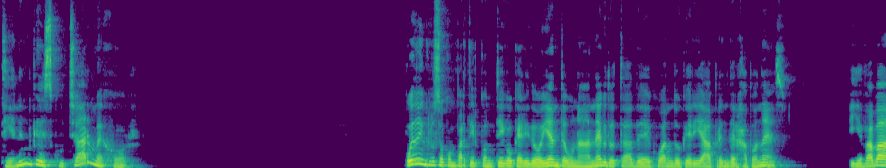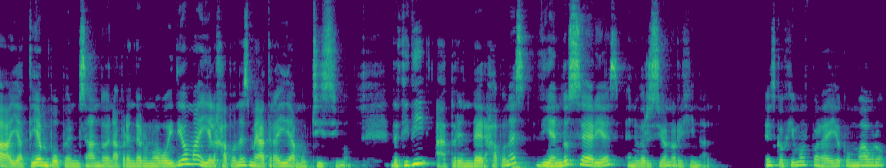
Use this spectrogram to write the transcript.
tienen que escuchar mejor. Puedo incluso compartir contigo, querido oyente, una anécdota de cuando quería aprender japonés. Llevaba ya tiempo pensando en aprender un nuevo idioma y el japonés me atraía muchísimo. Decidí aprender japonés viendo series en versión original. Escogimos para ello con Mauro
